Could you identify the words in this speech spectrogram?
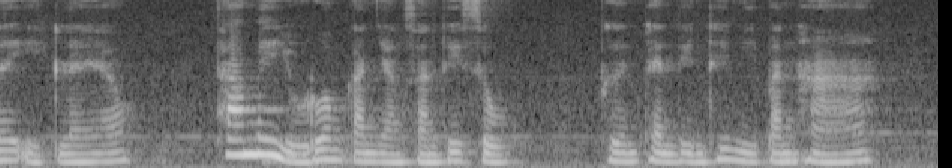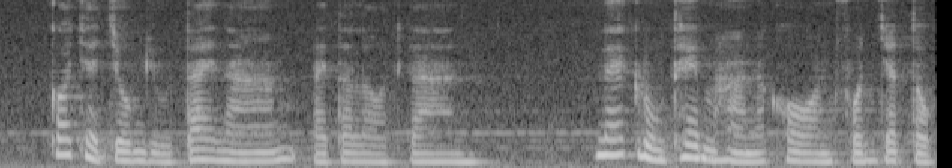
ได้อีกแล้ว ถ้าไม่อยู่ร่วมกันอย่างสันติสุขพื้นแผ่นดินที่มีปัญหา ก็จะจมอยู่ใต้น้ำไปตลอดกาล และกรุงเทพมหานครฝนจะตก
